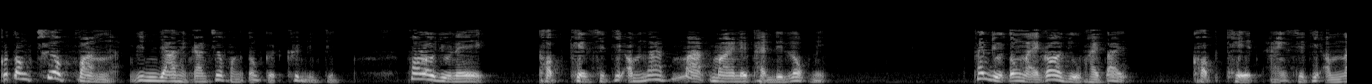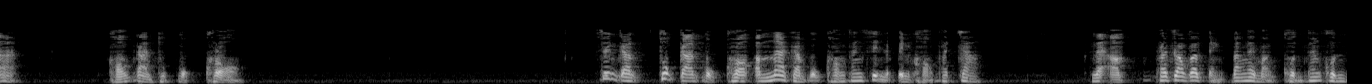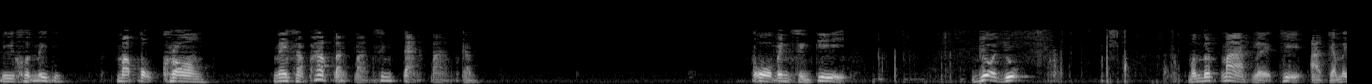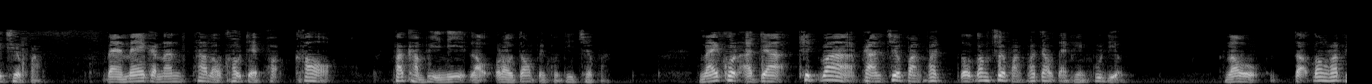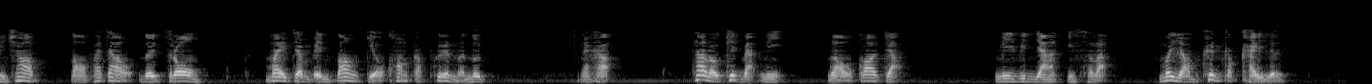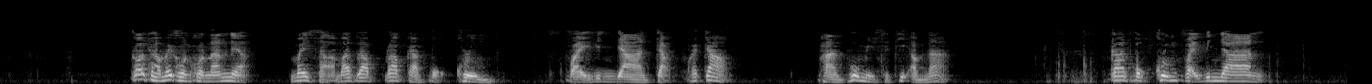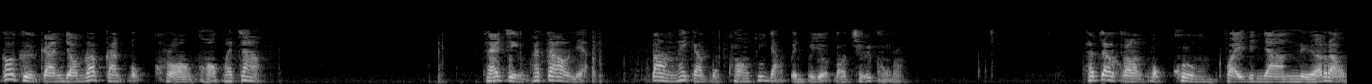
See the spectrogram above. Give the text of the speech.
ก็ต้องเชื่อฟังวิญญาณแห่งการเชื่อฟังต้องเกิดขึ้นจริงๆ เพราะเราอยู่ในขอบเขตสิทธิอำนาจมากมายในแผ่นดินโลกนี้ ท่านอยู่ตรงไหนก็อยู่ภายใต้ขอบเขตแห่งสิทธิอำนาจของการถูกปกครอง ซึ่งการทุกการปกครองอำนาจการปกครองทั้งสิ้นเป็นของพระเจ้า และพระเจ้าก็แต่งตั้งให้บางคนทั้งคนดีคนไม่ดี มาปกครองในสภาพต่างๆ ซึ่งแตกต่างกันโกเป็นสิ่งที่ยั่วยุมนุษย์มากเลยที่อาจจะไม่เชื่อฟังแต่แม้กันนั้นถ้าเราเข้าใจพระข้อพระคัมภีร์นี้เราเราต้องเป็นคนที่เชื่อฟัง หลายคนอาจจะคิดว่าการเชื่อฟังพระเราต้องเชื่อฟังพระเจ้าแต่เพียงผู้เดียว เราจะต้องรับผิดชอบต่อพระเจ้าโดยตรงไม่จำเป็นต้องเกี่ยวข้องกับเพื่อนมนุษย์นะครับ ถ้าเราคิดแบบนี้ เราก็จะมีวิญญาณอิสระไม่ยอมขึ้นกับใครเลย ก็ทำให้คนคนนั้นเนี่ย ไม่สามารถรับรับการปกคลุมฝ่ายวิญญาณจากพระเจ้า ผ่านผู้มีสิทธิอำนาจ การปกคลุมฝ่ายวิญญาณ ก็คือการยอมรับการปกครองของพระเจ้า แท้จริงพระเจ้าเนี่ยตั้งให้การปกครองทุกอย่างเป็นประโยชน์ต่อชีวิตของเรา พระเจ้ากำลังปกคลุมไฟวิญญาณเหนือเรา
